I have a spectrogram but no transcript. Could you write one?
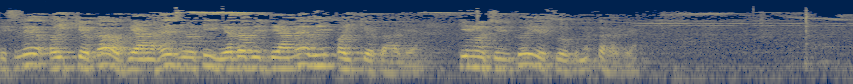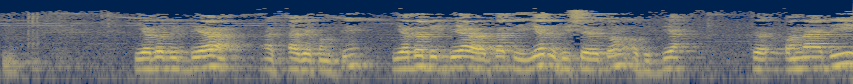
इसलिए ऐक्य का अज्ञान है, जो कि यद विद्या में अभी ऐक्य कहा गया तीनों चीज़ को ये श्लोक में कहा गया यद विद्या आगे पंक्ति यद विद्या अर्थात यद विषयकम अविद्या तो अनादि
